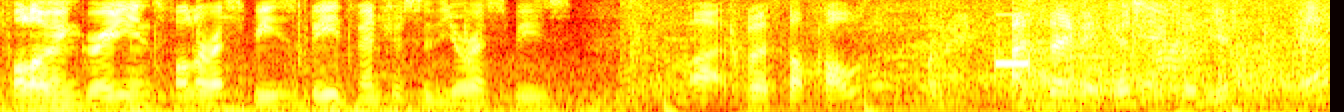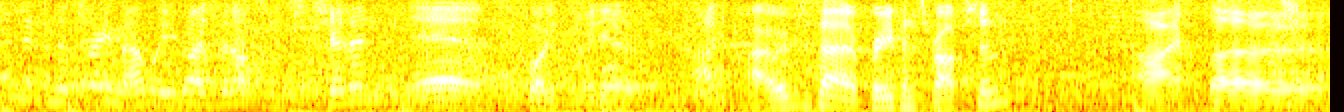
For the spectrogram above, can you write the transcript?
Follow ingredients, follow recipes, be adventurous with your recipes. Right, first stop Coles. How's David? Good? Yeah, good, you? Yeah, living the dream, man. What you guys been up to? Just chilling? Yeah, recording some videos. Alright, we've just had a brief interruption. Alright, so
